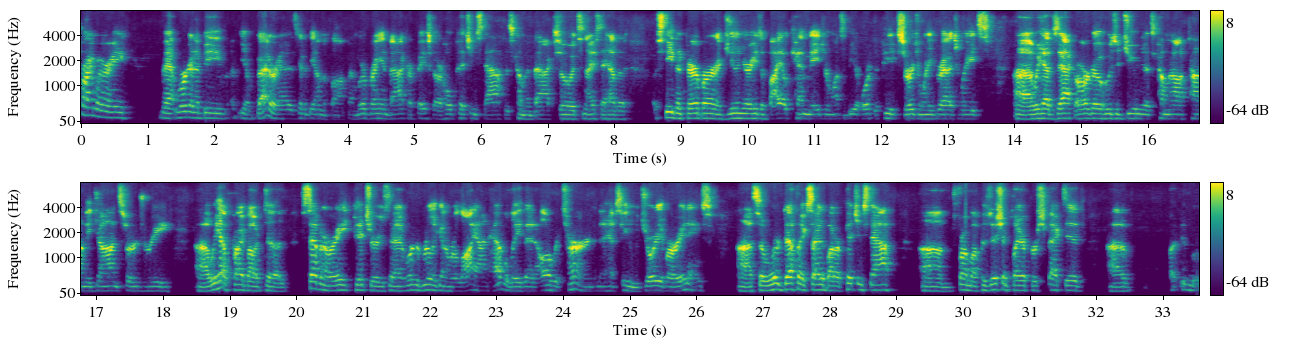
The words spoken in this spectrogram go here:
primary that we're going to be you know better at is going to be on the bump, and we're bringing back our basically our whole pitching staff is coming back, so it's nice to have a Stephen Fairburn, a junior. He's a biochem major, wants to be an orthopedic surgeon when he graduates. Uh, we have Zach Argo, who's a junior that's coming off Tommy John surgery. Uh, we have probably about uh, seven or eight pitchers that we're really going to rely on heavily that all return and that have seen a majority of our innings. Uh, so we're definitely excited about our pitching staff. Um, from a position player perspective, uh,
